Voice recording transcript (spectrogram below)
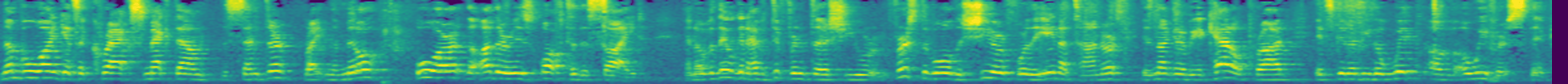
Number one gets a crack smack down the center, right in the middle, or the other is off to the side. And over there, we're going to have a different uh, shiurim. First of all, the shear for the Eina Tanur is not going to be a cattle prod, it's going to be the width of a weaver's stick,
